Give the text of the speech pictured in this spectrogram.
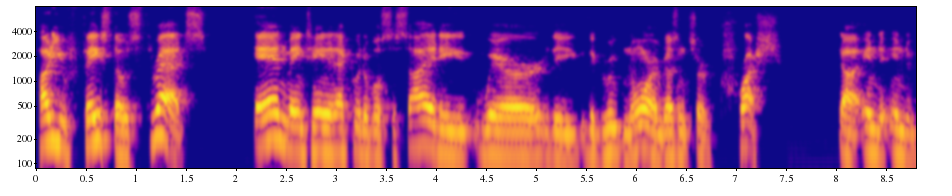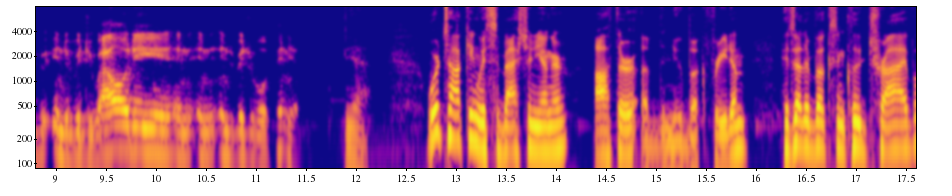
how do you face those threats? and maintain an equitable society where the, the group norm doesn't sort of crush uh, into, into individuality and, individual opinion. Yeah. We're talking with Sebastian Junger, author of the new book Freedom. His other books include Tribe,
